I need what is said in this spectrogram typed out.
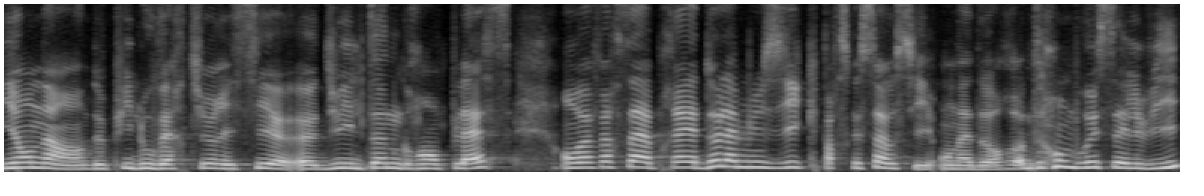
y en a un depuis l'ouverture ici euh, du Hilton Grand Place. On va faire ça après de la musique, parce que ça aussi, on adore. Dans Bruxelles Vie,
